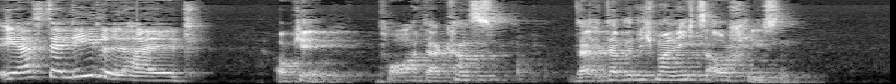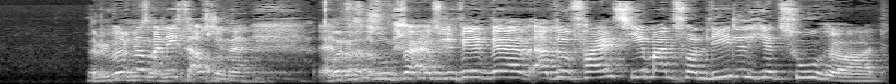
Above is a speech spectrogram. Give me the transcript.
Ja, ist der Lidl halt. Okay. Boah, da kannst, da, da würde ich mal nichts ausschließen. Da würde mal nichts ausschließen. Also, falls jemand von Lidl hier zuhört,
